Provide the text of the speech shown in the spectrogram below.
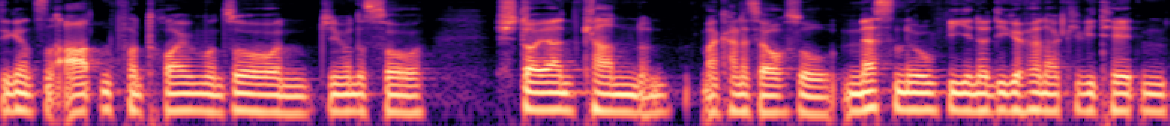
Die ganzen Arten von Träumen und so und wie man das so steuern kann und man kann es ja auch so messen irgendwie, ne, die Gehirnaktivitäten.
